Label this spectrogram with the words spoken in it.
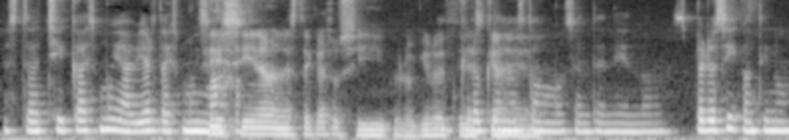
Esta chica es muy abierta, es muy sí, maja. sí, no, en este caso sí, pero quiero decir Creo es que, no estamos entendiéndonos. Pero sí, continúa.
